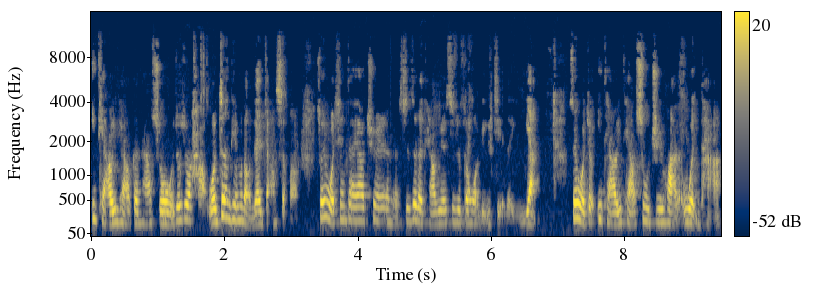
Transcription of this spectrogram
一条一条跟他说，我就说好，我真的听不懂你在讲什么，所以我现在要确认的是这个条约是不是跟我理解的一样，所以我就一条一条数据化的问他。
